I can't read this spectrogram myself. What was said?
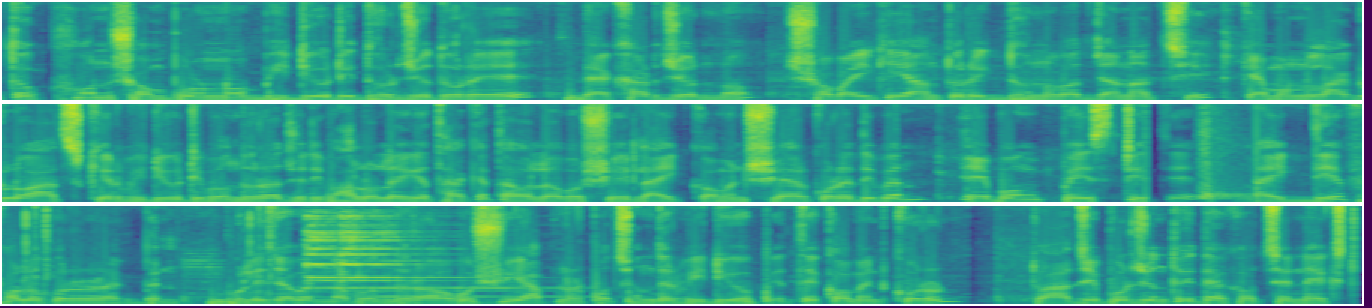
এতক্ষণ সম্পূর্ণ ভিডিওটি ধৈর্য ধরে দেখার জন্য সবাইকে আন্তরিক ধন্যবাদ জানাচ্ছি। কেমন লাগল আজকের ভিডিওটি বন্ধুরা? যদি ভালো লেগে থাকে, তাহলে অবশ্যই লাইক, কমেন্ট, শেয়ার করে দিবেন এবং পেজটিতে লাইক দিয়ে ফলো করে রাখবেন। ভুলে যাবেন না বন্ধুরা, অবশ্যই আপনার পছন্দের ভিডিও পেতে কমেন্ট করুন। তো আজ এ পর্যন্তই, দেখা হচ্ছে নেক্সট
